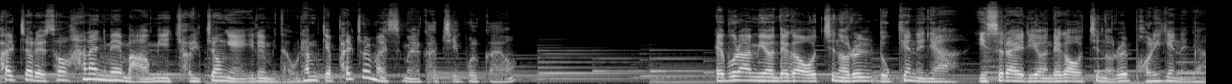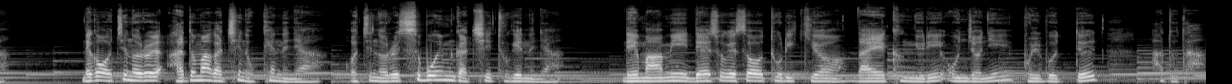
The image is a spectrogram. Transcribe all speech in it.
8절에서 하나님의 마음이 절정에 이릅니다. 우리 함께 8절 말씀을 같이 볼까요? 에브라임이여 내가 어찌 너를 놓겠느냐 이스라엘이여 내가 어찌 너를 버리겠느냐 내가 어찌 너를 아드마 같이 놓겠느냐 어찌 너를 스보임 같이 두겠느냐 내 마음이 내 속에서 돌이키어 나의 극률이 온전히 불붙듯 하도다.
